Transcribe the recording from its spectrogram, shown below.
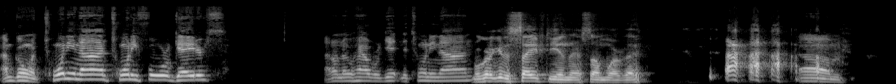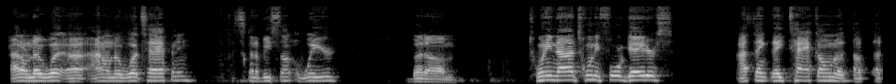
I'm going 29-24 Gators. I don't know how we're getting to 29. We're gonna get a safety in there somewhere, baby. Um, I don't know what uh, I don't know what's happening. It's going to be something weird. But um, 29-24 Gators. I think they tack on a, a, a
